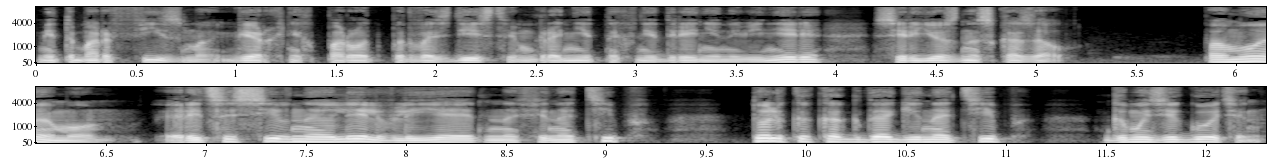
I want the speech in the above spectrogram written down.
метаморфизма верхних пород под воздействием гранитных внедрений на Венере, серьезно сказал. «По-моему, рецессивная аллель влияет на фенотип только когда генотип — гомозиготен».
